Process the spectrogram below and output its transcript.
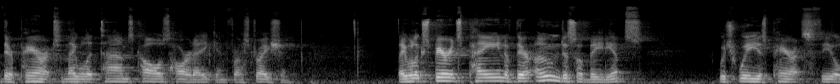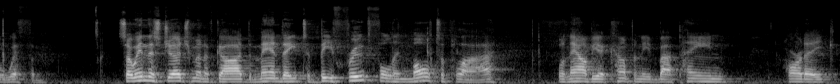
their parents, and they will at times cause heartache and frustration. They will experience pain of their own disobedience, which we as parents feel with them. So, in this judgment of God, the mandate to be fruitful and multiply will now be accompanied by pain, heartache,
